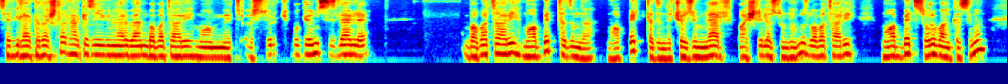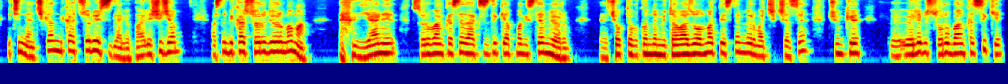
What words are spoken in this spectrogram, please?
Sevgili arkadaşlar, herkese iyi günler. Ben Baba Tarih Muhammed Öztürk. Bugün sizlerle Baba Tarih Muhabbet Tadında, Muhabbet Tadında Çözümler başlığıyla sunduğumuz Baba Tarih Muhabbet Soru Bankası'nın içinden çıkan birkaç soruyu sizlerle paylaşacağım. Aslında birkaç soru diyorum ama yani soru bankasına da haksızlık yapmak istemiyorum. E, Çok da bu konuda mütevazı olmak da istemiyorum açıkçası. Çünkü e, öyle bir soru bankası ki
